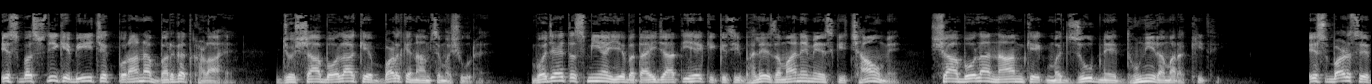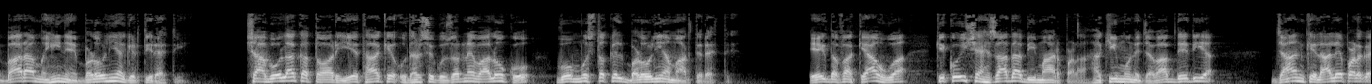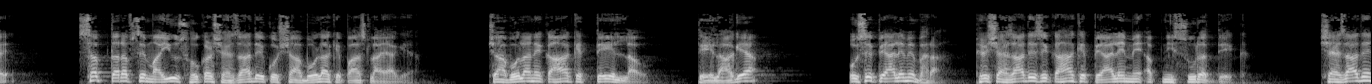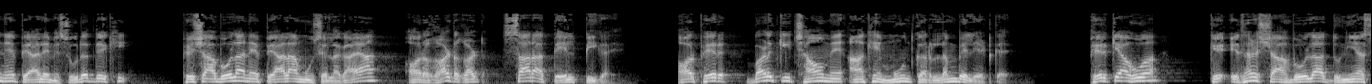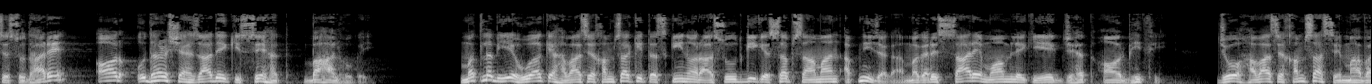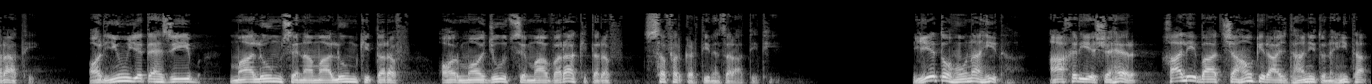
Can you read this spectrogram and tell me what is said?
اس بستی کے بیچ ایک پرانا برگت کھڑا ہے، جو شاہ بولا کے بڑ کے نام سے مشہور ہے۔ وجہ تسمیہ یہ بتائی جاتی ہے کہ کسی بھلے زمانے میں اس کی چھاؤں میں شاہ بولا نام کے ایک مجزوب نے دھونی رما رکھی تھی۔ اس بڑ سے بارہ مہینے بڑولیاں گرتی رہتی۔ شاہ بولا کا طور یہ تھا کہ ادھر سے گزرنے والوں کو وہ مستقل بڑولیاں مارتے رہتے۔ ایک دفعہ کیا ہوا کہ کوئی شہزادہ بیمار پڑا۔ حکیموں نے جواب دے دیا۔ جان کے لالے پڑ گئے۔ سب طرف سے مایوس ہو کر شہزادے کو شاہ بولا کے پاس لایا گیا۔ شاہ بولا نے کہا کہ تیل لاؤ۔ تیل آ گیا۔ اسے پیالے میں بھرا۔ پھر شہزادے سے کہا کہ پیالے میں اپنی صورت دیکھ۔ شہزادے نے پیالے میں صورت دیکھی۔ پھر شاہ بولا نے پیالہ منہ سے لگایا اور غٹ غٹ سارا تیل پی گئے۔ اور پھر بڑ کی چھاؤں میں آنکھیں موند کر لمبے لیٹ گئے۔ پھر کیا ہوا کہ ادھر شاہ بولا دنیا سے سدھارے اور ادھر شہزادے کی صحت بحال ہو گئی۔ مطلب یہ ہوا کہ ہوا سے خمسہ کی تسکین اور آسودگی کے سب سامان اپنی جگہ، مگر اس سارے معاملے کی ایک جہت اور بھی تھی۔ جو ہوا سے خمسہ سے ماورا تھی۔ اور یوں یہ تہذیب معلوم سے نامعلوم کی طرف اور موجود سے ماورا کی طرف سفر کرتی نظر آتی تھی۔ یہ تو ہونا ہی تھا۔ آخر یہ شہر خالی بادشاہوں کی راجدھانی تو نہیں تھا۔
